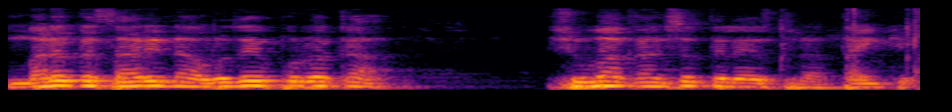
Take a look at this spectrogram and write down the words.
మరొకసారి నా హృదయపూర్వక శుభాకాంక్షలు తెలియజేస్తున్నాను. థ్యాంక్ యూ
